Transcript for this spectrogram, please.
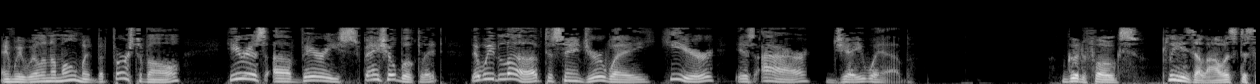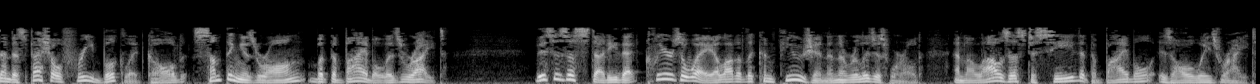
and we will in a moment. But first of all, here is a very special booklet that we'd love to send your way. Here is our J Webb. Good folks, please allow us to send a special free booklet called Something is Wrong, but the Bible is Right. This is a study that clears away a lot of the confusion in the religious world and allows us to see that the Bible is always right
